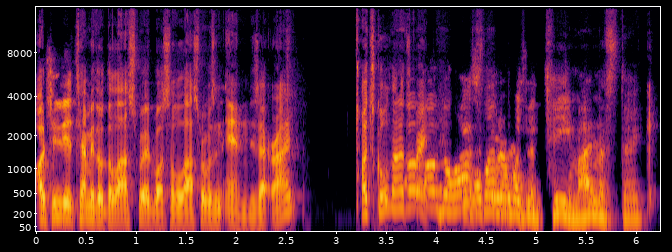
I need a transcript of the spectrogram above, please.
Oh, so you need to tell me what the last word was. So the last word was an N. Is that right? Oh, it's cool. That's Oh, great. oh, the last That's letter was a T. My mistake.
